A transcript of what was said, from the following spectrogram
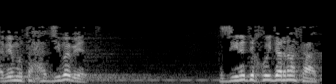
ئەبێ متحەجیبە بێت زینەتی خۆی دەرنەکات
